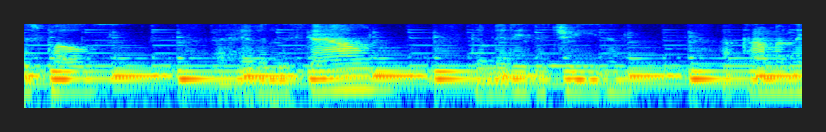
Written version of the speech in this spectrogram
A heavenly sound. Committees of treason are commonly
